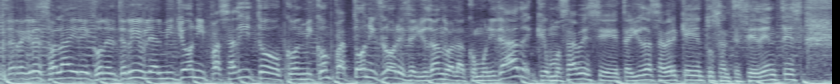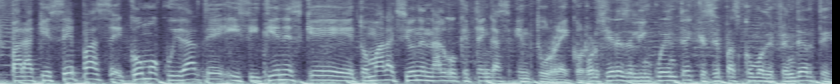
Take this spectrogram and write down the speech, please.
De regreso al aire con el terrible al millón y pasadito con mi compa Tony Flores ayudando a la comunidad, que como sabes eh, te ayuda a saber qué hay en tus antecedentes para que sepas eh, cómo cuidarte y si tienes que tomar acción en algo que tengas en tu récord. Por si eres delincuente, que sepas cómo defenderte.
